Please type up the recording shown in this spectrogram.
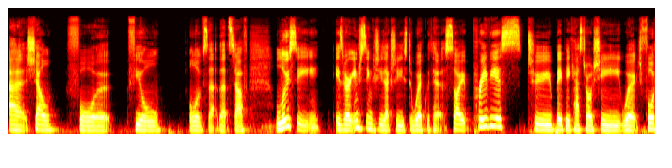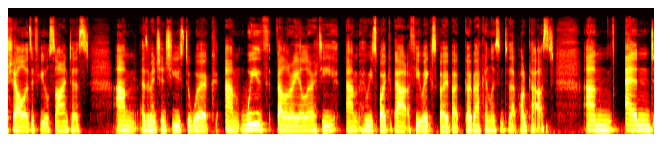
uh, Shell for fuel, all of that, that stuff. Lucy is very interesting because she's actually used to work with her. So previous to BP Castrol, she worked for Shell as a fuel scientist. Um, as I mentioned, she used to work um, with Valeria Loretti, um, who we spoke about a few weeks ago, but go back and listen to that podcast. Um, and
